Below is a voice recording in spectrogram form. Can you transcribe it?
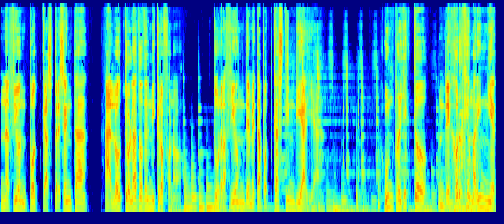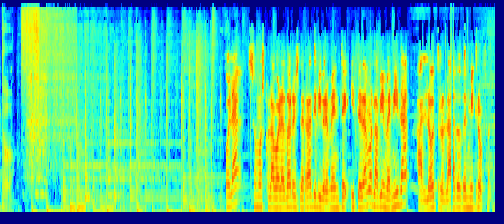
Nación Podcast presenta Al otro lado del micrófono. Tu ración de Metapodcasting Diaria. Un proyecto de Jorge Marín Nieto. Hola, somos colaboradores de Radio Libremente y te damos la bienvenida al otro lado del micrófono.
